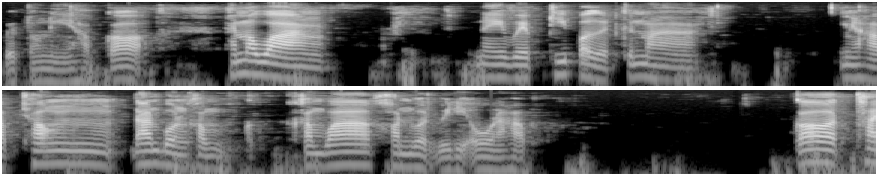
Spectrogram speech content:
เว็บตรงนี้ครับก็ให้มาวางในเว็บที่เปิดขึ้นมานะครับ ช่องด้านบนคำคำว่า convert video นะครับ ก็ถ้า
